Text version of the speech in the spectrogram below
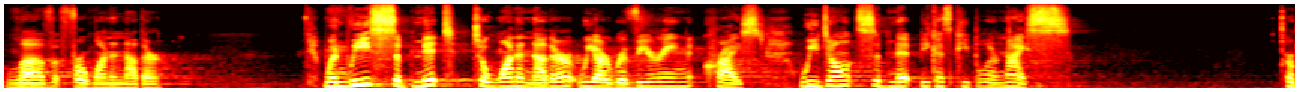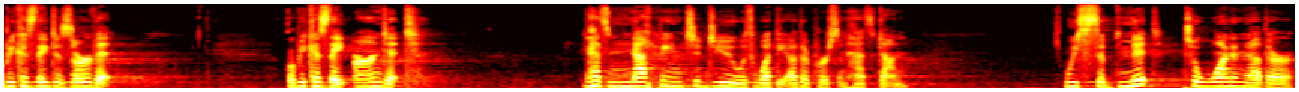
love for one another. When we submit to one another, we are revering Christ. We don't submit because people are nice, or because they deserve it, or because they earned it. It has nothing to do with what the other person has done. We submit to one another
